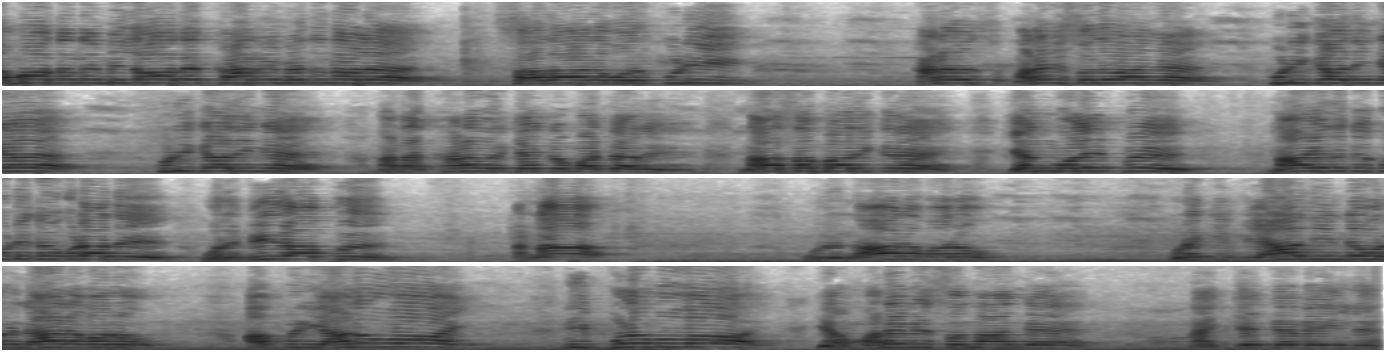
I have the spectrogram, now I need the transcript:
சமாதானம் இல்லாத காரணம் எதுனால? சாதாரண ஒரு குடி. கனவு மனைவி சொல்லுவாங்க குடிக்காதீங்க குடிக்காதீங்க. ஆனா கணவர் கேட்க மாட்டாரு. நான் சம்பாதிக்கிறேன். என் முளைப்பு நான் எதுக்கு குடிக்க கூடாது? ஒரு வீராப்பு. அண்ணா ஒரு நேரம் வரும். உனக்கு வியாதின்ற ஒரு நேரம் வரும். அப்படி அழுவாய். நீ புலம்புவாய். என் மனைவி சொன்னாங்க. நான் கேட்கவே இல்லை.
